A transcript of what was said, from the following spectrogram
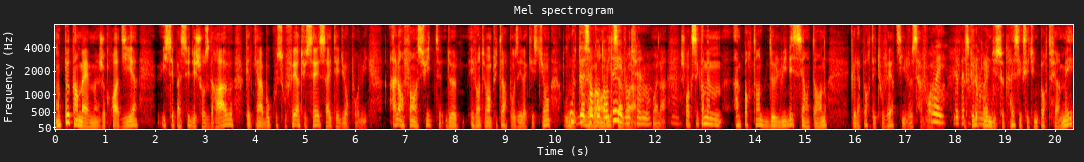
on peut quand même, je crois, dire il s'est passé des choses graves, quelqu'un a beaucoup souffert, tu sais, ça a été dur pour lui. À l'enfant ensuite de éventuellement plus tard poser la question ou, Ou ne de s'en de contenter, savoir. éventuellement. Voilà. Je crois que c'est quand même important de lui laisser entendre que la porte est ouverte s'il veut savoir. Oui, Parce que le problème du secret, c'est que c'est une porte fermée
